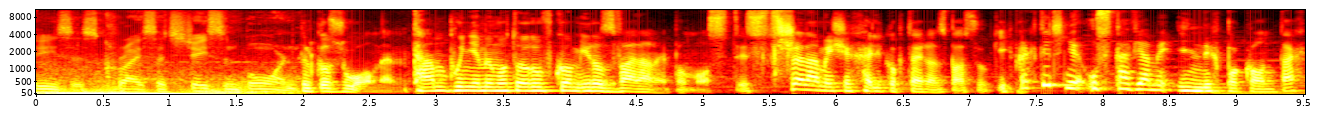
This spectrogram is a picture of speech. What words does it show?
Jesus Christ, that's Jason Bourne. Tylko złomem. Tam płyniemy motorówką i rozwalamy pomosty. Strzelamy się helikopterem z bazuki. Praktycznie ustawiamy innych po kątach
